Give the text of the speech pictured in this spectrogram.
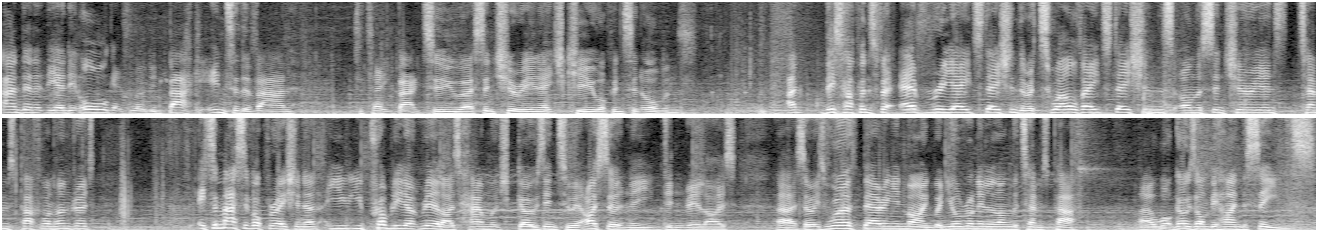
and then at the end it all gets loaded back into the van to take back to uh, Centurion HQ up in St Albans. And this happens for every aid station. There are 12 aid stations on the Centurion Thames Path 100 it's a massive operation and you, you probably don't realise how much goes into it. I certainly didn't realise. Uh, so it's worth bearing in mind when you're running along the Thames Path uh, what goes on behind the scenes.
